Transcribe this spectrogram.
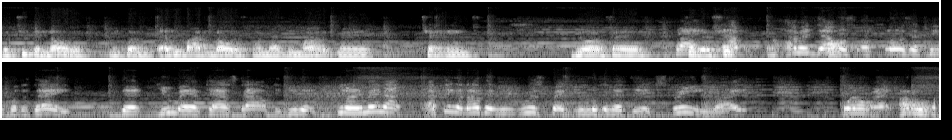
But you can notice because everybody noticed when that demonic man changed. You know what I'm saying? Right. should- how, how many devils are influencing people today that you may have cast out that you didn't, you know, it may not. I think another thing we, we're expecting, we're looking at the extreme, right? Well, I don't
